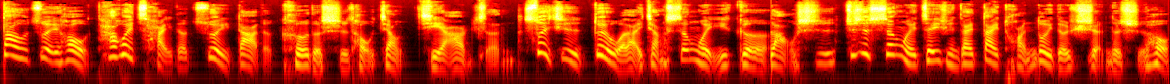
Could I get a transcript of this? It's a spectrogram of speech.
到最后他会踩的最大的颗的石头叫家人。所以，其实对我来讲，身为一个老师，就是身为这一群在带团队的人的时候，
